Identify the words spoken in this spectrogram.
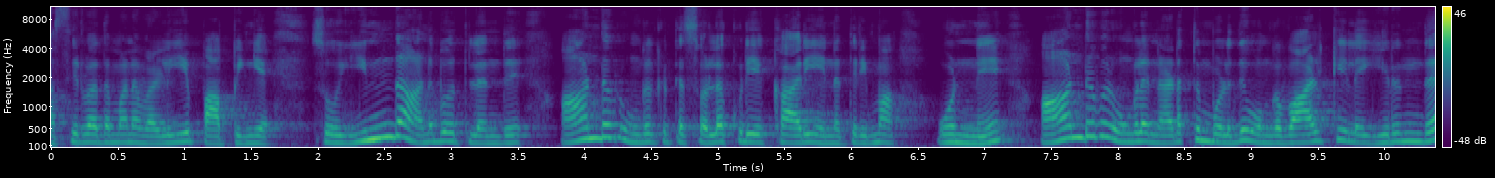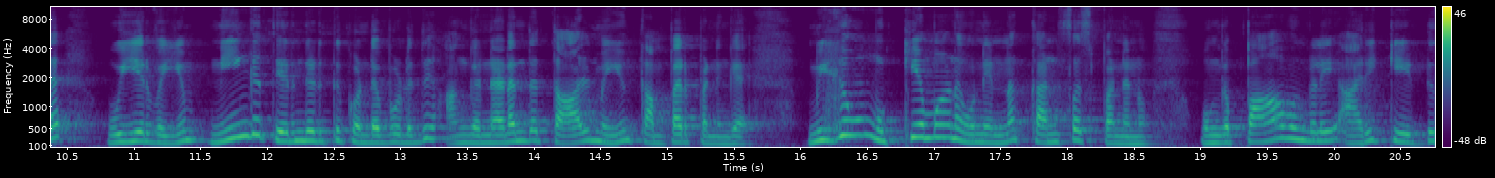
ஆசீர்வாதமான வழியை பார்ப்பீங்க. ஸோ இந்த அனுபவத்துலேருந்து ஆண்டவர் உங்ககிட்ட சொல்லக்கூடிய காரியம் என்ன தெரியுமா? ஒன்று ஆண்டவர் உங்களை நடத்தும் பொழுது உங்கள் வாழ்க்கையில் இருந்த உயர்வையும் நீங்கள் தேர்ந்தெடுத்து கொண்ட பொழுது அங்கே நடந்த தாழ்மையும் கம்பேர் பண்ணுங்கள் மிகவும் முக்கியமான ஒன்று என்ன கன்ஃபஸ் பண்ணணும். உங்கள் பாவங்களை அறிக்கையிட்டு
